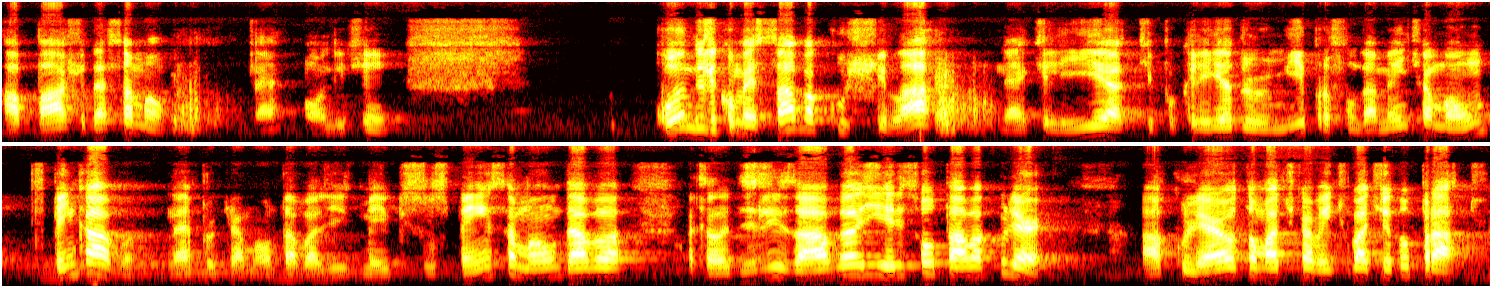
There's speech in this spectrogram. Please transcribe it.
abaixo dessa mão, né? Onde que quando ele começava a cochilar, né, que ele ia, tipo, que ele ia dormir profundamente, a mão despencava, né? Porque a mão estava ali meio que suspensa, a mão dava, aquela deslizava e ele soltava a colher. A colher automaticamente batia no prato.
